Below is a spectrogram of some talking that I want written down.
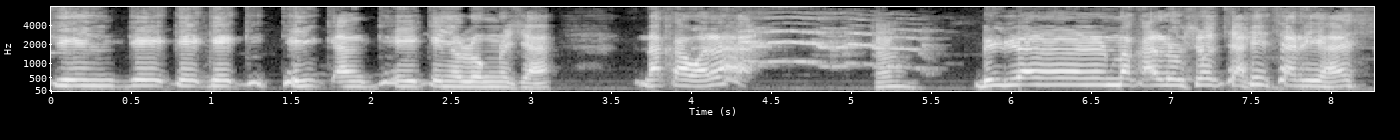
ki, ki, ki, ki, ki, ki- ang ki- kinulong na siya, nakawala. Ah, Bigla makalusot sa sarihas.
